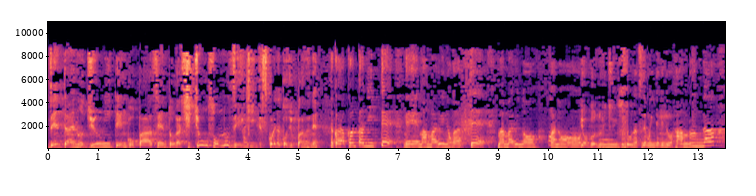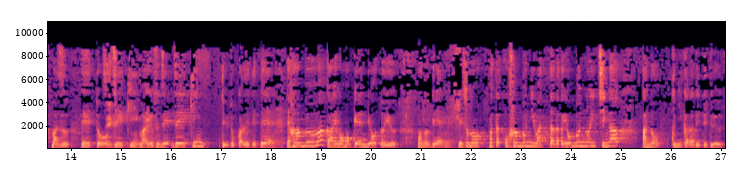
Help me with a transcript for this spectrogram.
全体の12.5%が市町村の税金です。これが50%だね。だから簡単に言って、えーまん丸いのがあってまん丸のあの4分の1うんドーナツでもいいんだけど、半分がまず、えー、と税税金。まあ、要するに税税金っていうとこから出てて、で半分は介護保険料というもので,、でそのまたこう半分に割っただから4分の1があの国から出てる。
